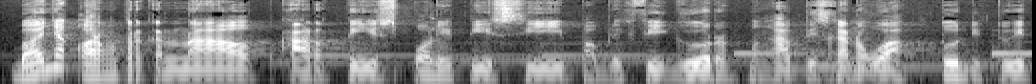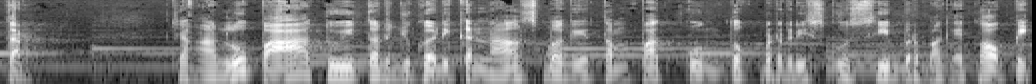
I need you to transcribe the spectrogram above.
Banyak orang terkenal, artis, politisi, public figure menghabiskan waktu di Twitter. Jangan lupa, Twitter juga dikenal sebagai tempat untuk berdiskusi berbagai topik,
